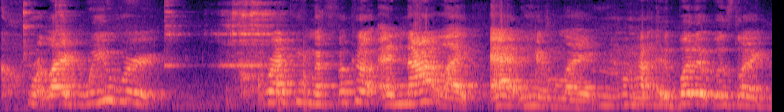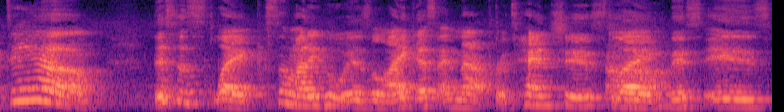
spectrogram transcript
cr- like we were cracking the fuck up, and not like at him, like, Mhm. but it was like, damn, this is like somebody who is like us and not pretentious. Uh-huh. Like this is,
